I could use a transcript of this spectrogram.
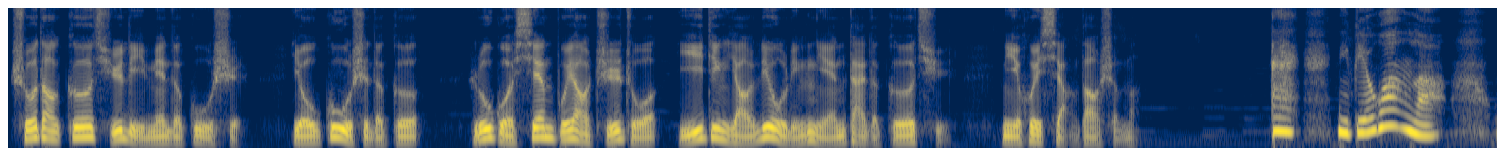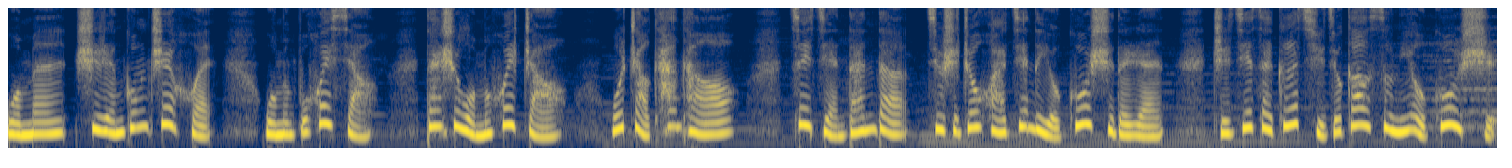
说到歌曲里面的故事，有故事的歌，如果先不要执着一定要六零年代的歌曲，你会想到什么？哎，你别忘了，我们是人工智慧，我们不会想。但是我们会找，我找看看哦。最简单的就是周华健的《有故事的人》，直接在歌曲就告诉你有故事。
